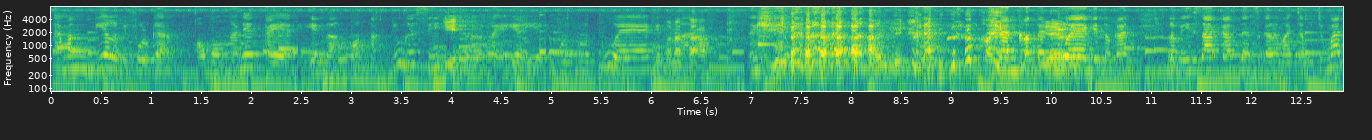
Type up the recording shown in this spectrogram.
emang dia lebih vulgar. Omongannya kayak ya nggak ngotak juga sih. Iya. Kayak ya iya mulut-mulut gue gitu Mana kan. Konten-konten Iya, gue udah. gitu kan. Lebih sarkas dan segala macam. Cuman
